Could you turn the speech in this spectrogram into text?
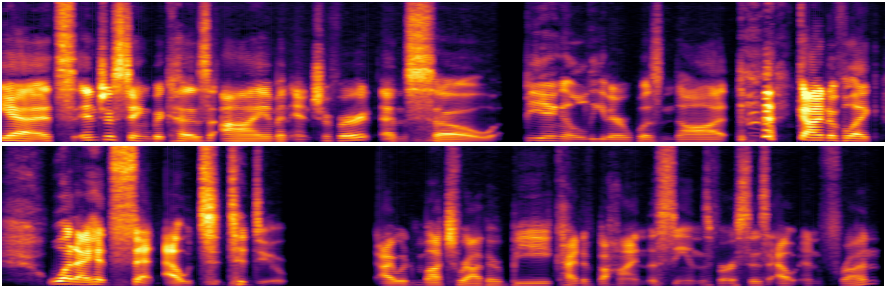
Yeah, it's interesting because I am an introvert. And so being a leader was not kind of like what I had set out to do. I would much rather be kind of behind the scenes versus out in front.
